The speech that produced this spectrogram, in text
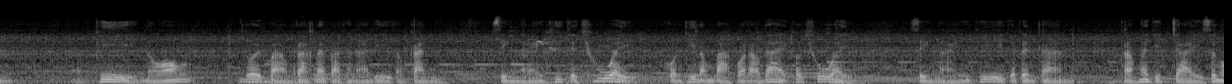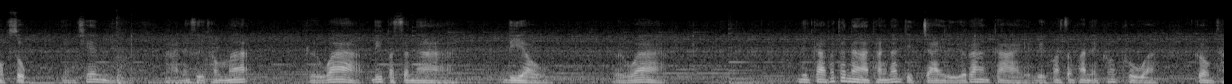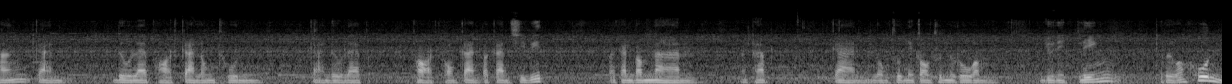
ๆพี่น้องด้วยความรักและปรารถนาดีต่อกัน สิ่งไหนที่จะช่วยคนที่ลำบากกว่าเราได้ก็ช่วย สิ่งไหนที่จะเป็นการทำให้จิตใจสงบสุข อย่างเช่นอ่านหนังสือธรรมะ หรือว่าวิปัสสนาเดียว หรือว่ามีการพัฒนาทางด้านจิตใจหรือร่างกาย หรือความสัมพันธ์ในครอบครัว รวมทั้งการดูแลพอร์ตการลงทุน การดูแลพอร์ตของการประกันชีวิต ประกันบำนาญนะครับ การลงทุนในกองทุนรวม unit linked หรือว่าหุ้น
